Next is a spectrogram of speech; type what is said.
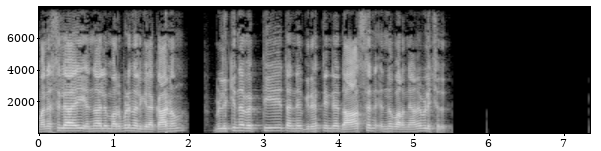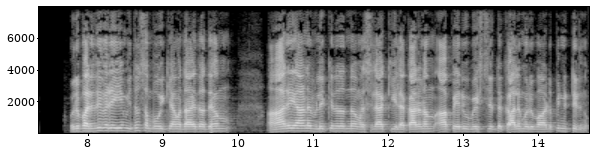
മനസ്സിലായി എന്നാലും മറുപടി നൽകില്ല. കാരണം വിളിക്കുന്ന വ്യക്തി തന്നെ ഗൃഹത്തിന്റെ ദാസൻ എന്ന് പറഞ്ഞാണ് വിളിച്ചത്. ഒരു പരിധിവരെയും ഇതും സംഭവിക്കാം. അതായത് അദ്ദേഹം ആരെയാണ് വിളിക്കുന്നതെന്ന് മനസ്സിലാക്കിയില്ല. കാരണം ആ പേര് ഉപേക്ഷിച്ചിട്ട് കാലം ഒരുപാട് പിന്നിട്ടിരുന്നു.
